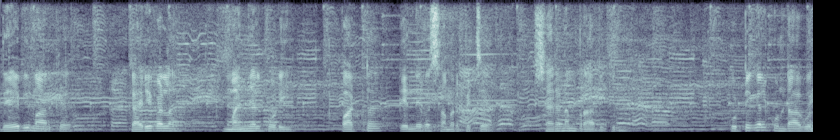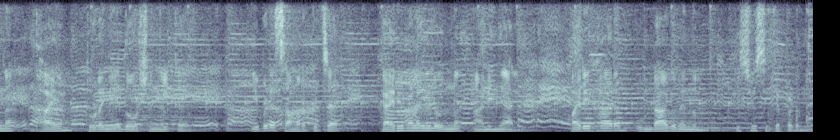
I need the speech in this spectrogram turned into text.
ദേവിമാർക്ക് കരിവള മഞ്ഞൾപ്പൊടി പട്ട് എന്നിവ സമർപ്പിച്ച് ശരണം പ്രാപിക്കുന്നു. കുട്ടികൾക്കുണ്ടാകുന്ന ഭയം തുടങ്ങിയ ദോഷങ്ങൾക്ക് ഇവിടെ സമർപ്പിച്ച കരിവളയിലൊന്ന് അണിഞ്ഞാൽ പരിഹാരം ഉണ്ടാകുമെന്നും വിശ്വസിക്കപ്പെടുന്നു.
